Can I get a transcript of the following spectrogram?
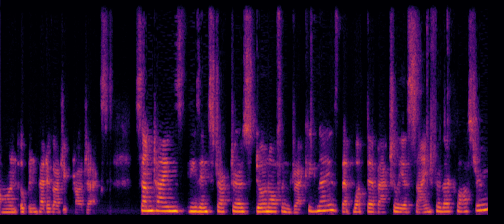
on open pedagogy projects, sometimes these instructors don't often recognize that what they've actually assigned for their classroom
